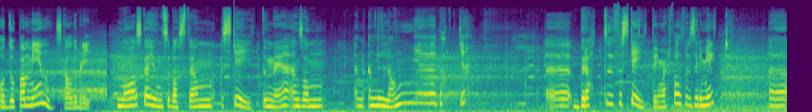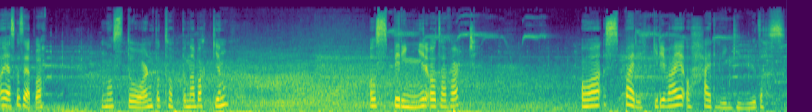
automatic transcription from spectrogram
Og dopamin skal det bli. Nå skal Jon Sebastian skate ned en sånn en, en lang eh, bakke. Eh, bratt for skating, i hvert fall, for å si det mildt. Eh, og jeg skal se på. Nå står han på toppen av bakken og springer og tar fart. Og sparker i vei. Å, herregud, altså.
